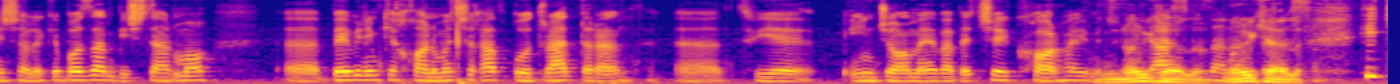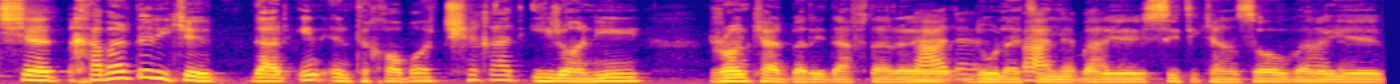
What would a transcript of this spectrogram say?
انشالله که بازم بیشتر ما ببینیم که خانم‌ها چقدر قدرت دارن توی این جامعه و به چه کارهایی می‌تونن دست بزنن و. هیچ خبر داری که در این انتخابات چقدر ایرانی run کرد برای دفتر بله، دولتی بله، برای city council برای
